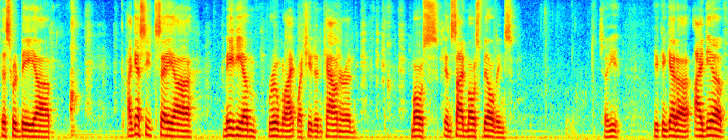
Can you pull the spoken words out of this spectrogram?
this would be uh, I guess you'd say uh, medium room light what you'd encounter in most inside most buildings. So you you can get an idea of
